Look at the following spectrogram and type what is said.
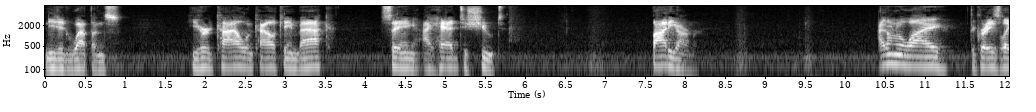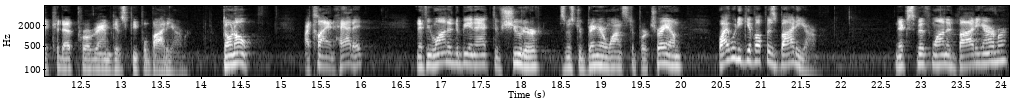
needed weapons. He heard Kyle when Kyle came back saying, I had to shoot. Body armor. I don't know why the Grayslake Cadet Program gives people body armor. Don't know. My client had it. And if he wanted to be an active shooter, as Mr. Binger wants to portray him, why would he give up his body armor? Nick Smith wanted body armor.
